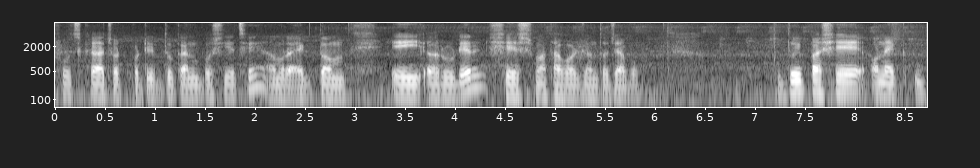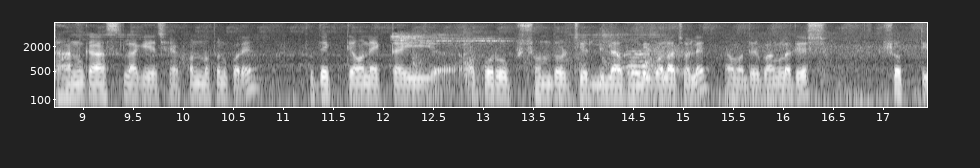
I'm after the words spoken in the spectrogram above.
ফুচকা চটপটির দোকান বসিয়েছে। আমরা একদম এই রোডের শেষ মাথা পর্যন্ত যাব। দুই পাশে অনেক ধান গাছ লাগিয়েছে এখন নতুন করে। তো দেখতে অনেকটাই অপরূপ সৌন্দর্যের লীলাভূমি বলা চলে আমাদের বাংলাদেশ। সত্যি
